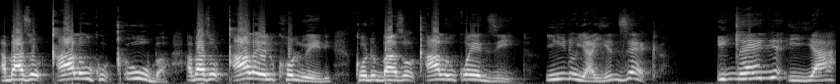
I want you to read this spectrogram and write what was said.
abazoqala ukuxuba abazoqala elukholweni kodwa bazoqala ukwenza into into yayenzeka inxenye iya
